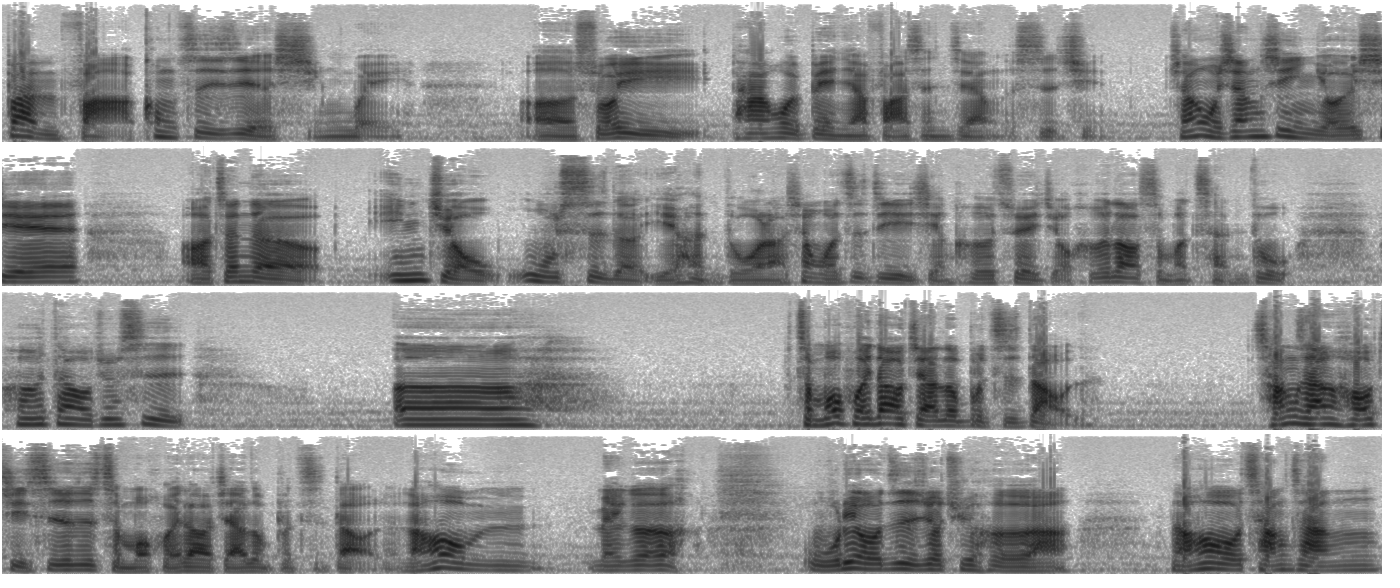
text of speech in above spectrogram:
办法控制自己的行为，呃，所以他会被人家发生这样的事情。像我相信有一些啊、真的。因酒误事的也很多啦，像我自己以前喝醉酒，喝到什么程度？喝到就是，呃，怎么回到家都不知道的，常常好几次就是怎么回到家都不知道的。然后每个五六日就去喝啊，然后常常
